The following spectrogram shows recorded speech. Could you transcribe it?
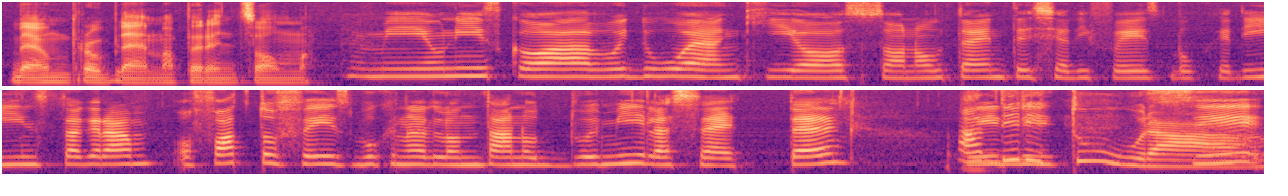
beh, è un problema, però insomma. Mi unisco a voi due, anch'io sono utente sia di Facebook che di Instagram. Ho fatto Facebook nel lontano 2007. Quindi- Addirittura. Sì,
